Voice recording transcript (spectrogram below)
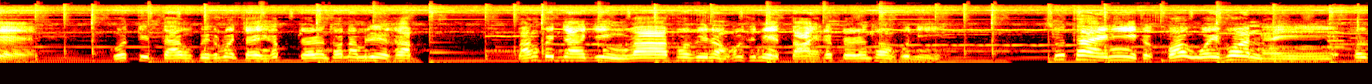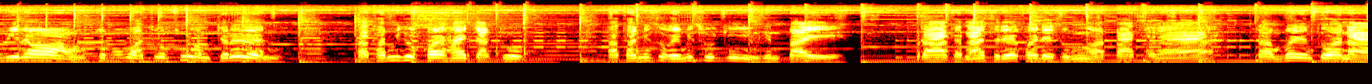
ร์ กดติดตามเพื่อเป็นกำลังใจครับจอยเดินทองน้ำเรือครับหวังเป็นอย่างยิ่งว่าพ่อพี่น้องก็สิเมตตาให้กับจอยเดินทองผู้นี้ สุดท้ายนี่ก็ขออวยพรให้พ่อพี่น้องจงพว่าทุกท่วมเจริญถ้าทำมิสุขคอยหายจากทุกถ้าทำมิสุขให้มิสุขยิ่งขึ้นไป ปรารถนาจะได้คอยได้สมหวังปรารถนาทำเพื่อตัวหนา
